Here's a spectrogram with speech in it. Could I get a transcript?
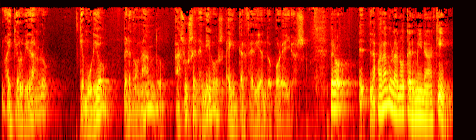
No hay que olvidarlo, que murió perdonando a sus enemigos e intercediendo por ellos. Pero eh, la parábola no termina aquí.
